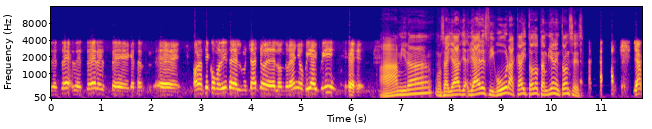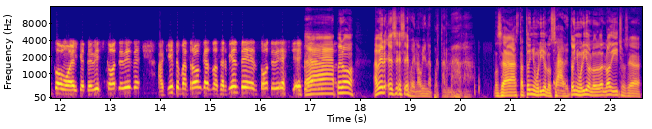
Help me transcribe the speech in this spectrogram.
de ser, de ser este, que eh, ahora sí como dice el muchacho del hondureño VIP. ah, mira, o sea, ya, ya, eres figura acá y todo también entonces. ya como el que te dice, ¿cómo te dice? Aquí tu patrón, las serpientes, ¿cómo te dice? ah, pero, a ver, ese, ese güey no viene a aportar nada. O sea, hasta Toño Murillo lo sabe. Toño Murillo lo, lo ha dicho, o sea.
